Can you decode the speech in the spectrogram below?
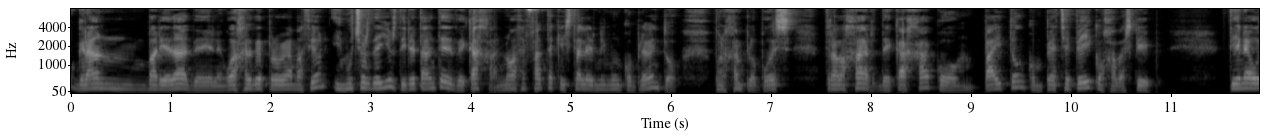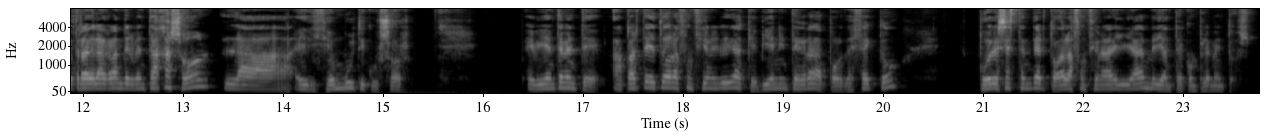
gran variedad de lenguajes de programación y muchos de ellos directamente de caja. No hace falta que instales ningún complemento. Por ejemplo, puedes trabajar de caja con Python, con PHP y con JavaScript. Tiene otra de las grandes ventajas son la edición multicursor evidentemente, aparte de toda la funcionalidad que viene integrada por defecto, puedes extender toda la funcionalidad mediante complementos.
